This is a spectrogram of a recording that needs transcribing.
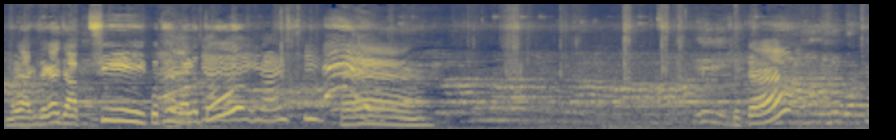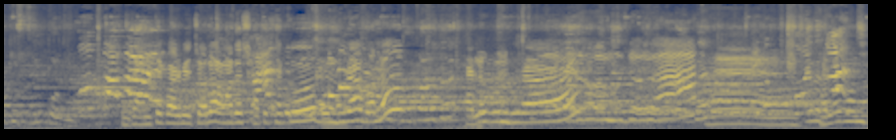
আমরা এক জায়গায় যাচ্ছি। কোথায় বলো তো? হ্যাঁ। সেটা জানতে পারবে। চলো আমাদের সাথে থাকো, বন্ধুরা, বলো। হ্যালো বন্ধুরা। হ্যাঁ হ্যালো বন্ধুরা।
